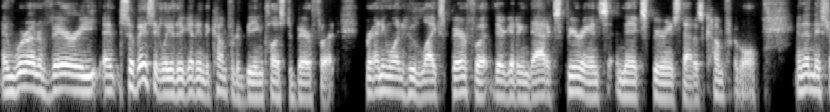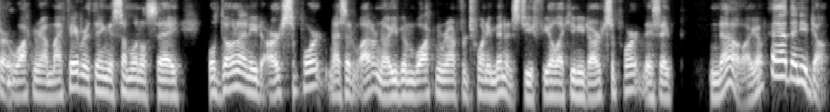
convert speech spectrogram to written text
And we're in a very, and so basically they're getting the comfort of being close to barefoot. For anyone who likes barefoot, they're getting that experience and they experience that as comfortable. And then they start walking around. My favorite thing is someone will say, Well, don't I need arch support? And I said, Well, I don't know. You've been walking around for 20 minutes. Do you feel like you need arch support? They say, no. I go, eh, then you don't.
